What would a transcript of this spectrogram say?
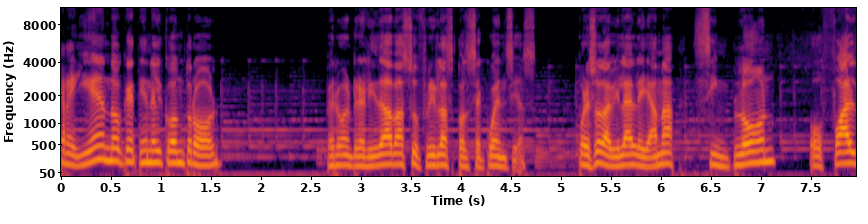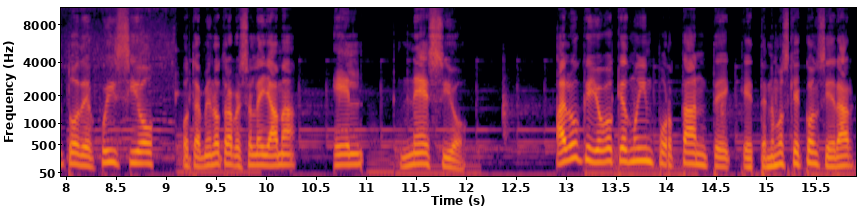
creyendo que tiene el control, pero en realidad va a sufrir las consecuencias. Por eso David le llama simplón o falto de juicio, o también otra versión le llama el necio. Algo que yo veo que es muy importante que tenemos que considerar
